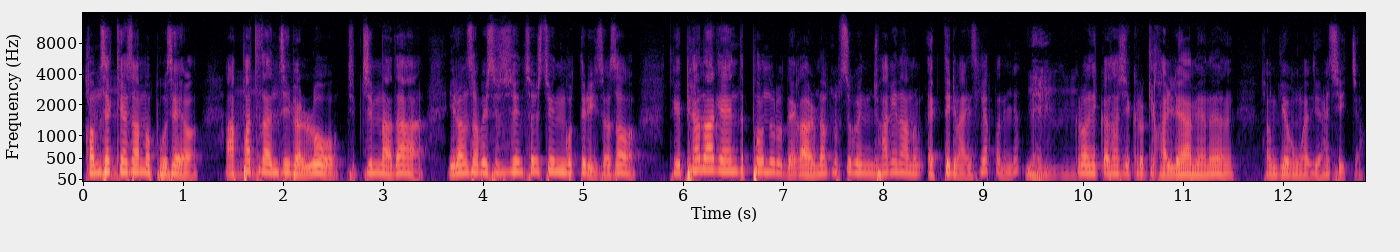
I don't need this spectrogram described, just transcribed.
검색해서 한번 보세요. 아파트 음. 단지별로 집집마다 이런 서비스 쓸 수 있는 곳들이 있어서 되게 편하게 핸드폰으로 내가 얼만큼 쓰고 있는지 확인하는 앱들이 많이 생겼거든요. 네. 음. 그러니까 사실 그렇게 관리하면은 전기요금 관리를 할 수 있죠.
